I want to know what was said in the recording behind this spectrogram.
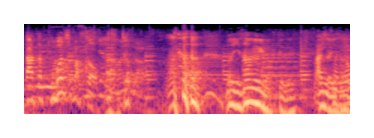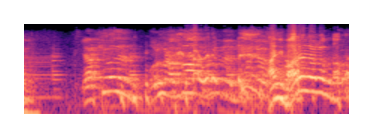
나두 번씩 봤어. 아 진짜? 넌 이상형이 어떻게 돼? 아, 진짜 이상형? 야 키워는 얼굴 안 봐. 아니 말을 하라고 나오고.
